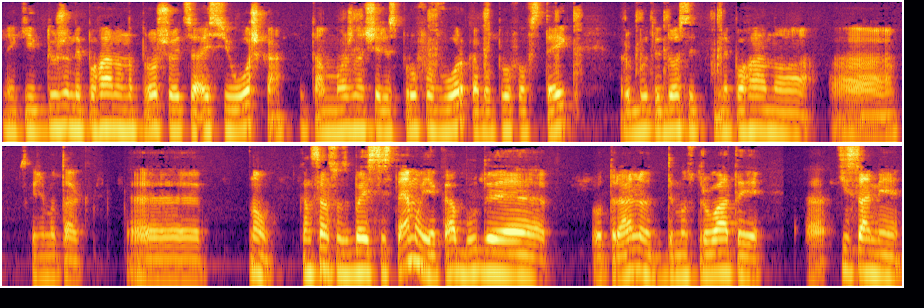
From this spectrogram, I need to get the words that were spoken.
на який дуже непогано напрошується ICO-шка, і там можна через Proof of Work або Proof of Stake робити досить непогано, е, скажімо так, е, ну, консенсус бейс систему, яка буде от реально демонструвати е, ті самі,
